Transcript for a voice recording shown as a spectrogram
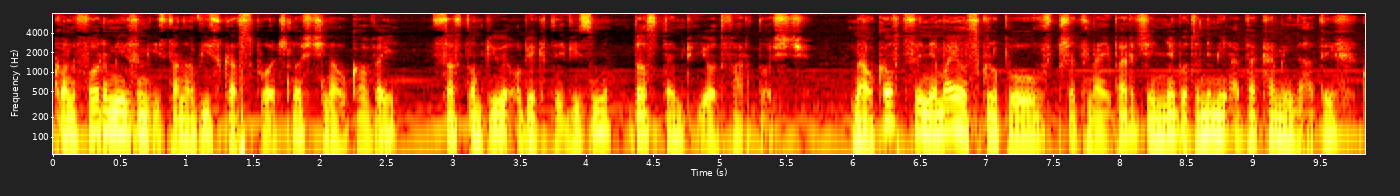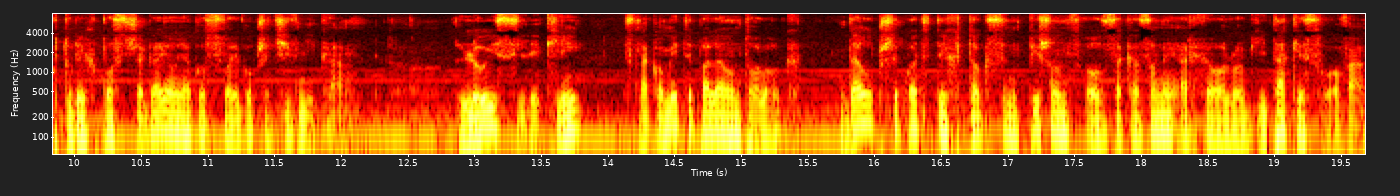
Konformizm i stanowiska w społeczności naukowej zastąpiły obiektywizm, dostęp i otwartość. Naukowcy nie mają skrupułów przed najbardziej niegodnymi atakami na tych, których postrzegają jako swojego przeciwnika. Louis Leakey, znakomity paleontolog, dał przykład tych toksyn pisząc o zakazanej archeologii takie słowa.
